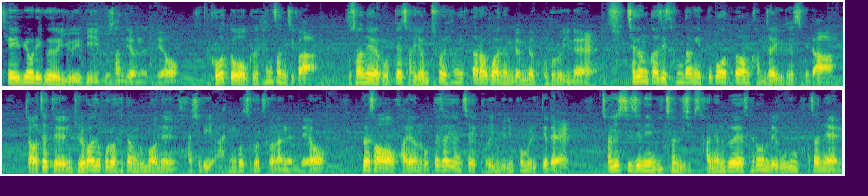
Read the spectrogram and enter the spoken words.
KBO 리그 유입이 무산되었는데요. 그것도 그 행선지가 부산의 롯데 자이언츠로 향했다라고 하는 몇몇 보도로 인해 최근까지 상당히 뜨거웠던 감자이기도 했습니다. 자, 어쨌든 결과적으로 해당 루머는 사실이 아닌 것으로 드러났는데요. 그래서 과연 롯데 자이언츠의 거인 유니폼을 입게 될 차기 시즌인 2024년도에 새로운 외국인 타자는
